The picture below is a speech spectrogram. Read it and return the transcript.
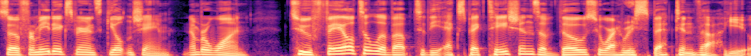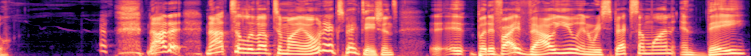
So, for me to experience guilt and shame, number one, to fail to live up to the expectations of those who I respect and value. not not to live up to my own expectations, it, but if I value and respect someone and they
